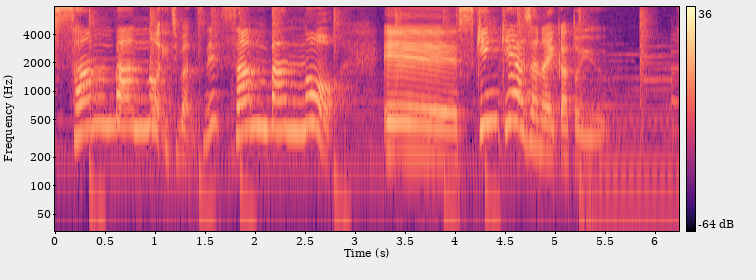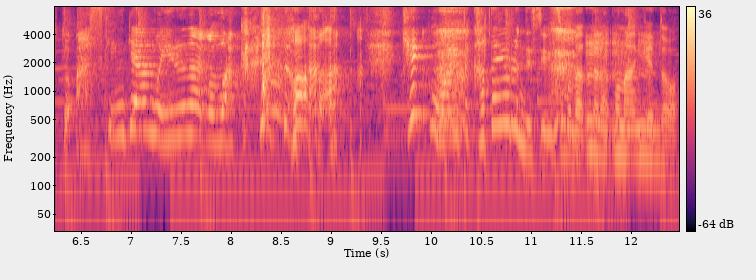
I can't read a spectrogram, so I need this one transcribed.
3番の1番ですね。3番の、えースキンケアじゃないかという人。あスキンケアもいるな分かる。な 結構割と偏るんですよいつもだったらうんうんうんこのアンケート、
